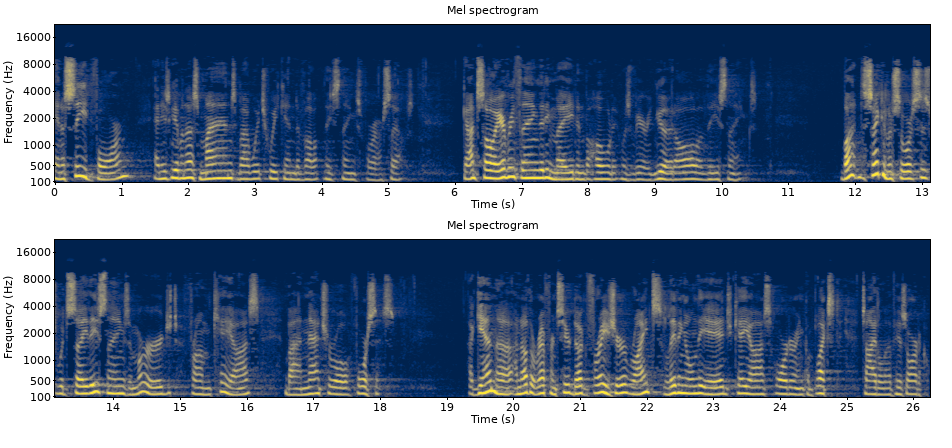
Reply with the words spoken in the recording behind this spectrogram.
in a seed form and He's given us minds by which we can develop these things for ourselves. God saw everything that He made, and behold, it was very good, all of these things. But the secular sources would say these things emerged from chaos by natural forces. Again, uh, another reference here, Doug Fraser writes, Living on the Edge Chaos, Order, and Complexity, title of his article.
